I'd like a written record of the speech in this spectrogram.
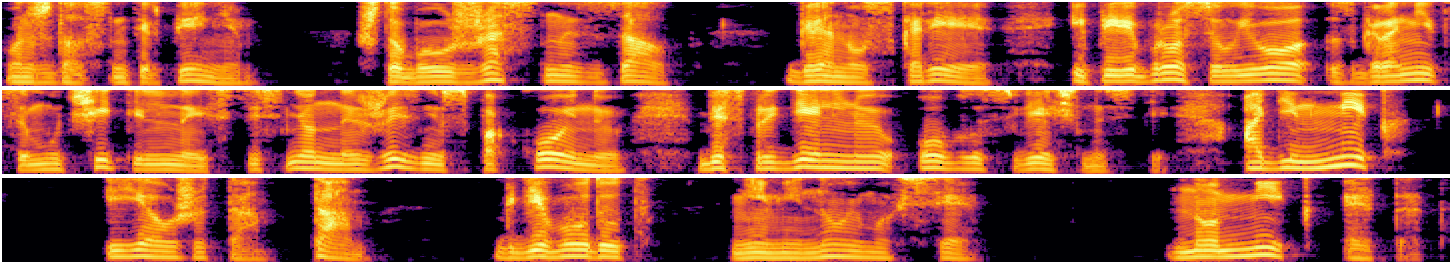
Он ждал с нетерпением, чтобы ужасный залп грянул скорее и перебросил его с границы мучительной, стесненной жизни в спокойную, беспредельную область вечности. Один миг, и я уже там, там, где будут неминуемо все. Но миг этот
